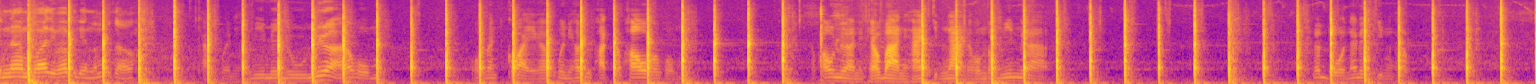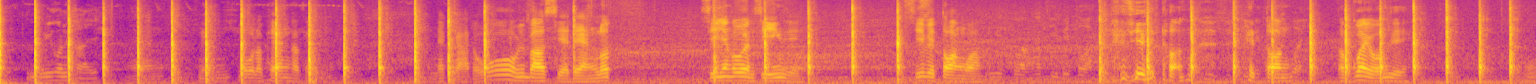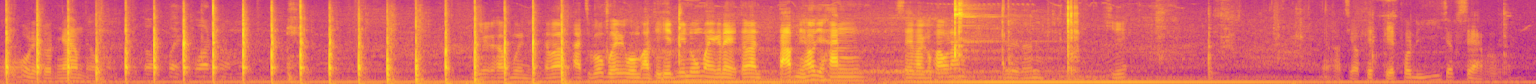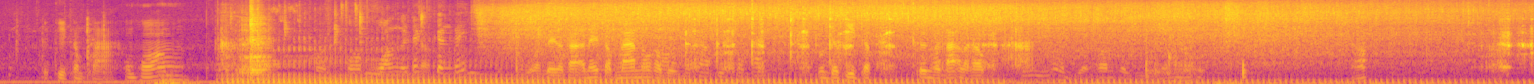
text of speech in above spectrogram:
เป็นน้ำว่าที่ว่าไปเรียนน้ำผู้สาวครับวันนี้มีเมนูเนื้อครับผมโอ้เป็นก่อยครับวันนี้เขาจะผัดกะเพราครับผมกะเพราเนื้อในแถวบ้านนี่หากินยากครับผมต้องมีเนื้อแล้วโดนนั่นได้กินครับมีคนขายอ่าเนื้อโลละแพงครับเนี่ยบรรยากาศโอ้มีเบาวเสียแดงรถสียังก็เอิ้นสีจังสิสีใบตองวะมีตัวครับที่ไปตัวสีใบตองใบตองตองกล้วยผมสิโอ้ เลยรถงามเท่าตัวกล้วยก้อนครับเยอะครับมือนี้แต่ว่าอาจจะบ่เบิรับผมอาจจะเฮ็ดเมนูใหม่ก็ได้แต่ว่าตับนี่เขาจะหั่นใส่ผัดกะเพรานะเออนั่นโอเคนะครับเจียวเผ็ดๆพอดีแซ่บๆครับเผ็ดพริกน้ำปลาหอมพอควางเลยจังจังได้ๆหัวใส่กระทะในตับนานเนาะครับผมมันจะพริกกับเครื่องกระทะแหละครับ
